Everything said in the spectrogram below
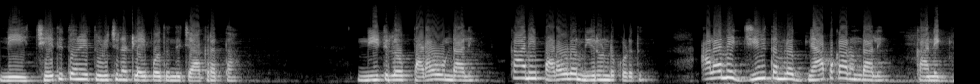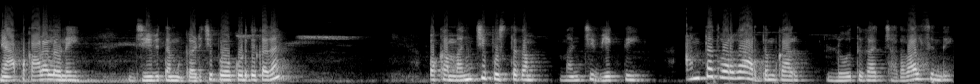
నీ చేతితోనే తుడిచినట్లయిపోతుంది జాగ్రత్త. నీటిలో పడవ ఉండాలి కానీ పడవలో నీరుండకూడదు. అలానే జీవితంలో జ్ఞాపకాలు ఉండాలి కానీ జ్ఞాపకాలలోనే జీవితం గడిచిపోకూడదు కదా? ఒక మంచి పుస్తకం మంచి వ్యక్తి అంత త్వరగా అర్థం కారు లోతుగా చదవాల్సిందే.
